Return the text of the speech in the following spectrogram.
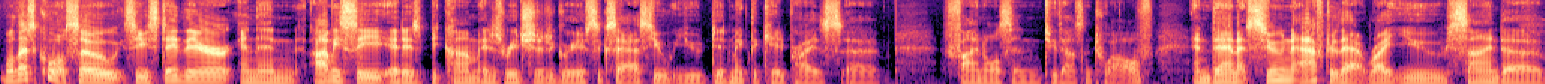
Well, that's cool. So, so you stayed there, and then obviously it has become, it has reached a degree of success. You you did make the Cade Prize. Uh, finals in 2012 and then soon after that right you signed a,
